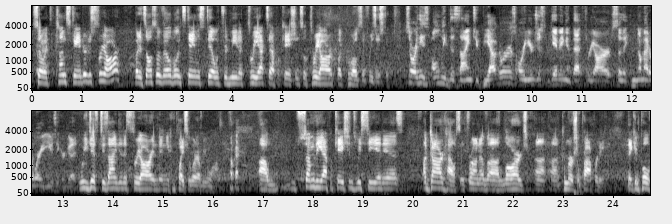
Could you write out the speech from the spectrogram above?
So Okay. it comes standard as 3R, but it's also available in stainless steel, which would meet a 3X application. So 3R, but corrosive resistant. So are these only designed to be outdoors, or you're just giving it that 3R so that no matter where you use it, you're good? We just designed it as 3R, and then you can place it wherever you want. Okay. Uh, some of the applications we see it is a guardhouse in front of a large uh, uh, commercial property. They can pull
